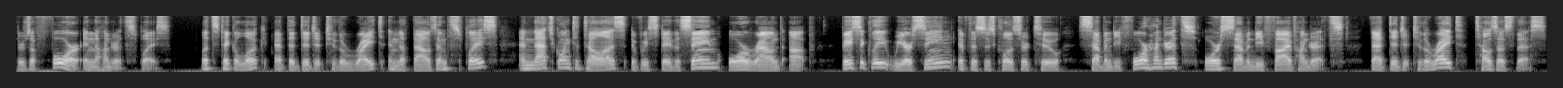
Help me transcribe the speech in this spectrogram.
There's a 4 in the hundredths place. Let's take a look at the digit to the right in the thousandths place, and that's going to tell us if we stay the same or round up. Basically, we are seeing if this is closer to 74 hundredths or 75 hundredths. That digit to the right tells us this.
